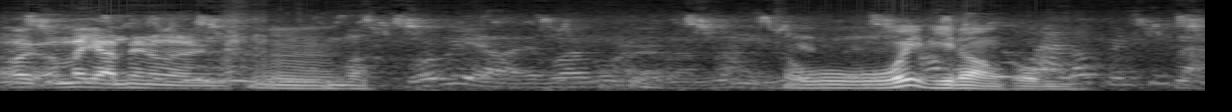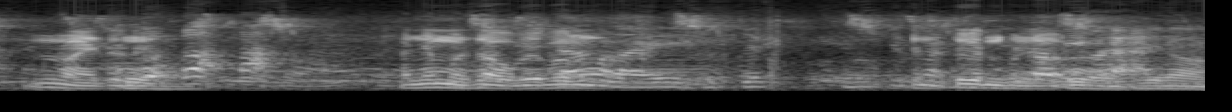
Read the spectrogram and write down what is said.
เอาเอามายามให้หน่อยอืมโอ้ยพี่น้องผมหน่อยตัวนี้อันยังมื้อเช้าไปเบิ่งเป็นตื่นพุ่นแล้วกุ้งพี่น้อง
